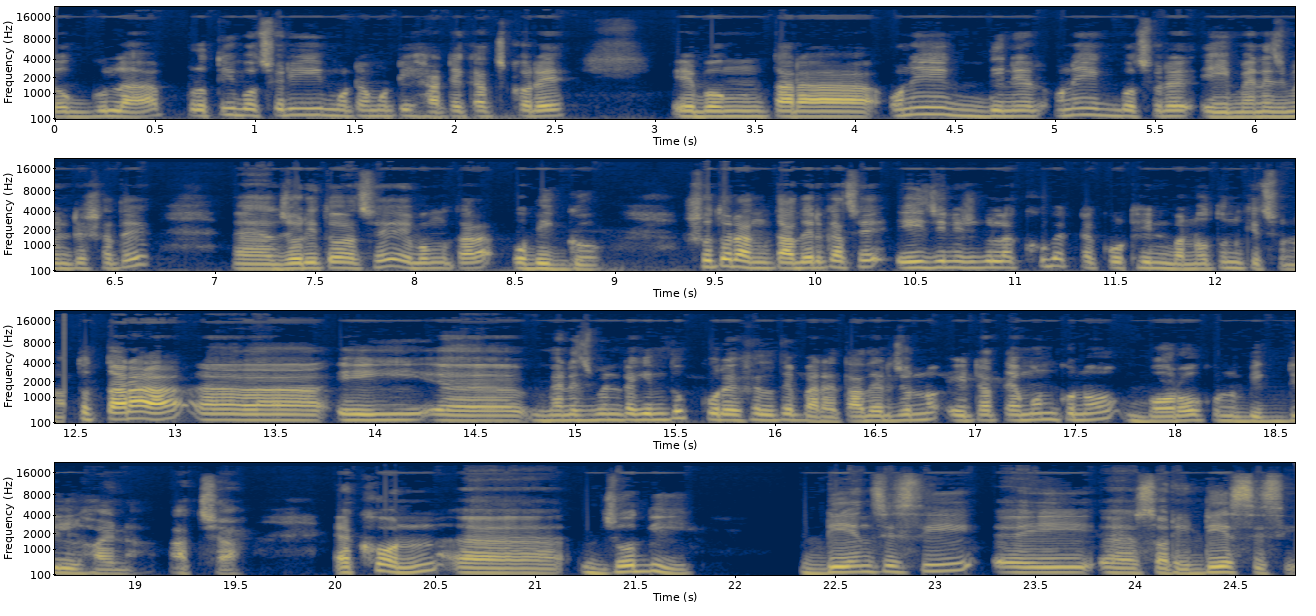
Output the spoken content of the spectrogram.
লোকগুলা প্রতি বছরই মোটামুটি হাটে কাজ করে। এবং তারা অনেক দিনের, অনেক বছরের এই ম্যানেজমেন্টের সাথে জড়িত আছে এবং তারা অভিজ্ঞ। সুতরাং তাদের কাছে এই জিনিসগুলা খুব একটা কঠিন বা নতুন কিছু না। তো তারা এই ম্যানেজমেন্টটা কিন্তু করে ফেলতে পারে। তাদের জন্য এটা তেমন কোনো বড় কোনো বিগ ডিল হয় না। আচ্ছা এখন যদি ডিএনসিসি এই সরি ডিএসসিসি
